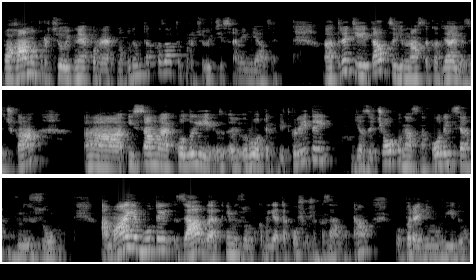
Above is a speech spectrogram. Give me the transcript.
погано працюють некоректно, будемо так казати, працюють ті самі м'язи. Е, Третій етап це гімнастика для язичка. Е, І саме коли е, ротик відкритий, язичок у нас знаходиться внизу, а має бути за верхніми зубками. Я також уже казала да, в попередньому відео.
